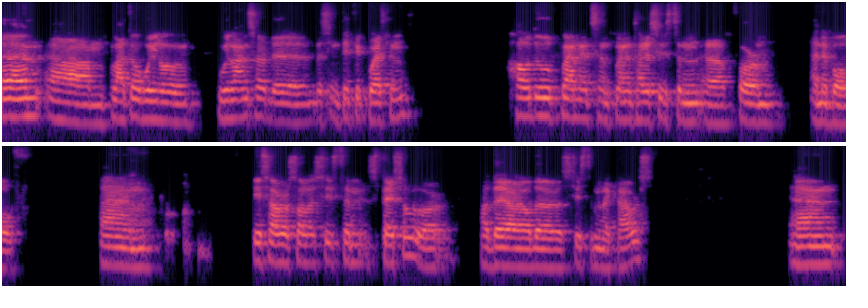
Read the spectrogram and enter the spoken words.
And um, Plato will will answer the, the scientific question, how do planets and planetary systems uh, form and evolve? And is our solar system special or are there other systems like ours? And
